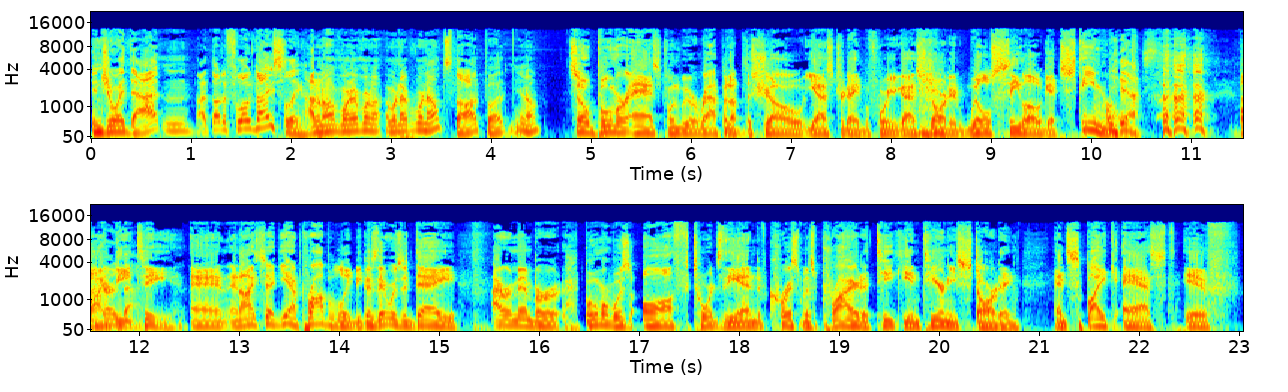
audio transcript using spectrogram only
enjoyed that, and I thought it flowed nicely. I don't know what everyone, what everyone else thought, but you know, So Boomer asked when we were wrapping up the show yesterday before you guys started, will CeeLo get steamrolled? yes. by BT. And and I said, yeah, probably because there was a day I remember Boomer was off towards the end of Christmas prior to Tiki and Tierney starting, and Spike asked if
